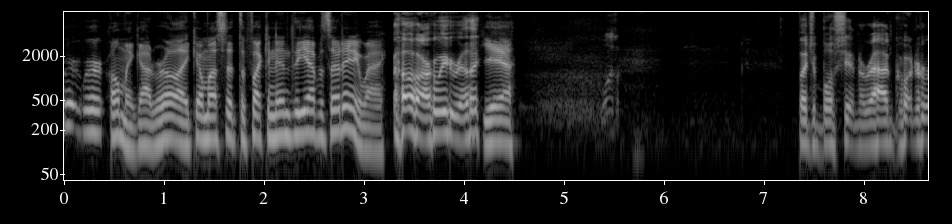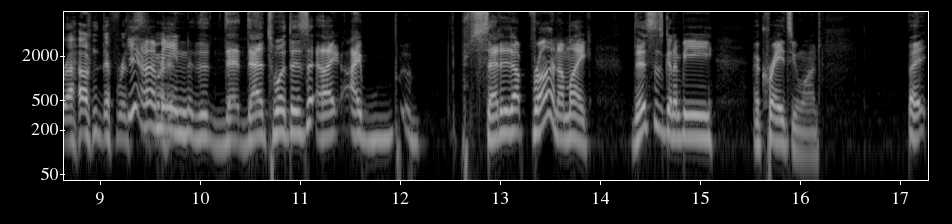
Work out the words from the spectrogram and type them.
We're, we're oh my god, we're like almost at the fucking end of the episode anyway. Oh, are we really? Yeah, Bunch of bullshitting around, going around different. yeah. I mean, th- that's what this. I I set it up front. I'm like, this is gonna be a crazy one. But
